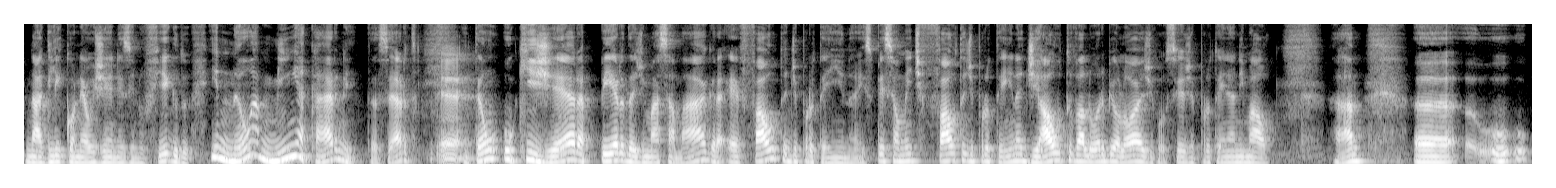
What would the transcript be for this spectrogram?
na gliconeogênese no fígado e não a minha carne, tá certo? É. Então, o que gera perda de massa magra é falta de proteína, especialmente falta de proteína de alto valor biológico, ou seja, proteína animal. Tá? Uh, o,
